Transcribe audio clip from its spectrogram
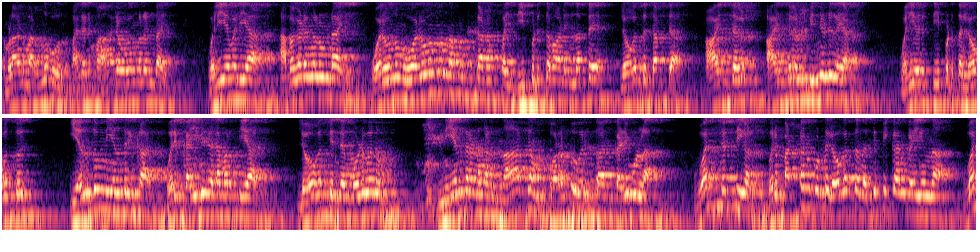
നമ്മളാണ് മറന്നു പോകുന്നത് പലരും മഹാരോഗങ്ങളുണ്ടായി വലിയ വലിയ അപകടങ്ങൾ അപകടങ്ങളുണ്ടായി. ഓരോന്നും ഓരോന്നും നമുക്ക് കടപ്പ തീപിടുത്തമാണ് ഇന്നത്തെ ലോകത്തെ ചർച്ച. ആഴ്ചകൾ ആഴ്ചകൾ പിന്നിടുകയാണ്. വലിയൊരു തീപിടുത്തം. ലോകത്ത് എന്തും നിയന്ത്രിക്കാൻ ഒരു കൈവിരലമർത്തിയാൽ ലോകത്തിന്റെ മുഴുവനും നിയന്ത്രണങ്ങൾ നാശം ഉറപ്പുവരുത്താൻ കഴിവുള്ള വൻ ശക്തികൾ ഒരു ബട്ടൺ കൊണ്ട് ലോകത്തെ നശിപ്പിക്കാൻ കഴിയുന്ന വൻ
